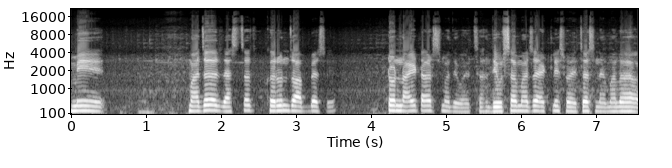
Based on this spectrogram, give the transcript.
मी माझा जास्त करून जो अभ्यास आहे तो नाईट आवर्समध्ये व्हायचा. दिवसा माझा ॲटलिस्ट व्हायचाच नाही. मला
